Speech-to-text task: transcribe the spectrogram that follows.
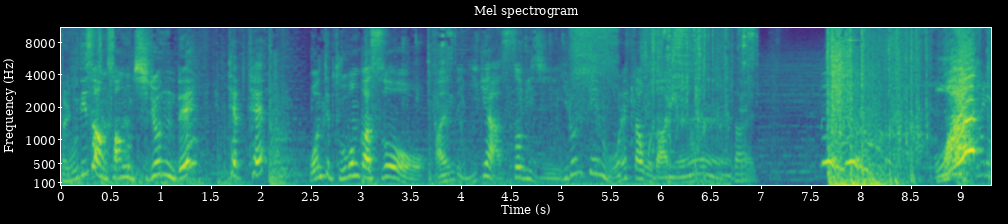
무디상 방금 지렸는데 탭탭 원탭 두 번 갔어 아 근데 이게 아섭이지 이런 게임 원했다고 나는 What?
